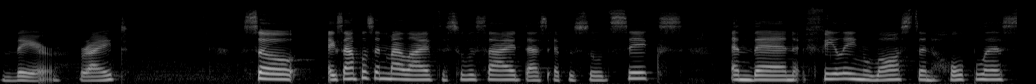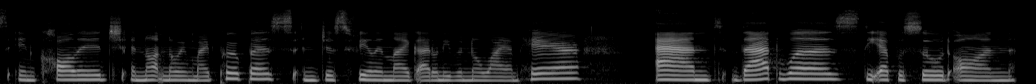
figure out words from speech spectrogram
there, right? So, examples in my life the suicide, that's episode six. And then feeling lost and hopeless in college and not knowing my purpose and just feeling like I don't even know why I'm here. And that was the episode on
